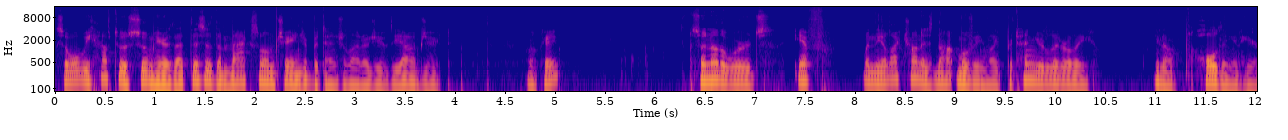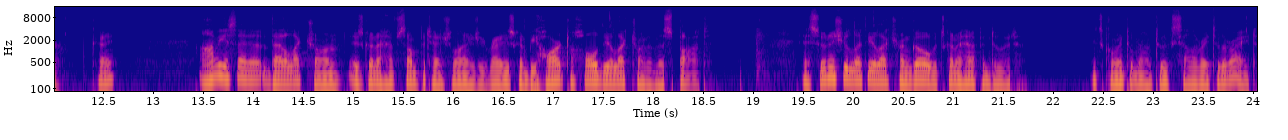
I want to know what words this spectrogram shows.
So what we have to assume here that this is the maximum change in potential energy of the object. Okay? So in other words, if when the electron is not moving, like pretend you're literally, you know, holding it here, okay? Obviously that, uh, that electron is going to have some potential energy, right? It's going to be hard to hold the electron in this spot. As soon as you let the electron go, what's going to happen to it? It's going to want to accelerate to the right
